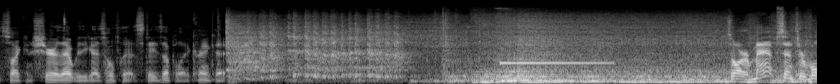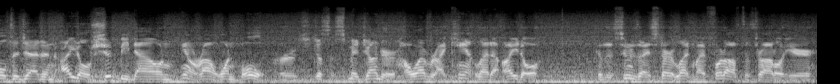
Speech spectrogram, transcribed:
so I can share that with you guys. Hopefully that stays up while I crank it. So our map sensor voltage at an idle should be down, you know, around one volt or it's just a smidge under. However, I can't let it idle because as soon as I start letting my foot off the throttle here,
